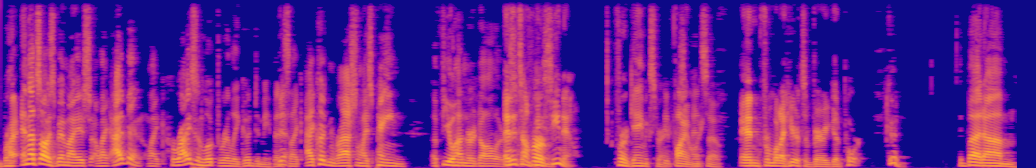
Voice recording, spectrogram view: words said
Right. And that's always been my issue. Like I've been like Horizon looked really good to me, but it's like I couldn't rationalize paying a few hundred dollars And it's on for, PC now. for a game experience. Finally. And so And from what I hear, it's a very good port. good. But um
